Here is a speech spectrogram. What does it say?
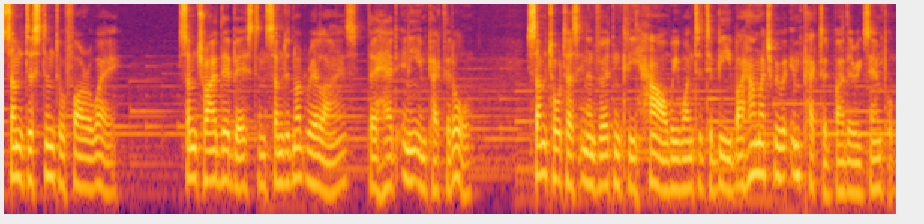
some distant or far away. Some tried their best and some did not realize they had any impact at all. Some taught us inadvertently how we wanted to be by how much we were impacted by their example.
